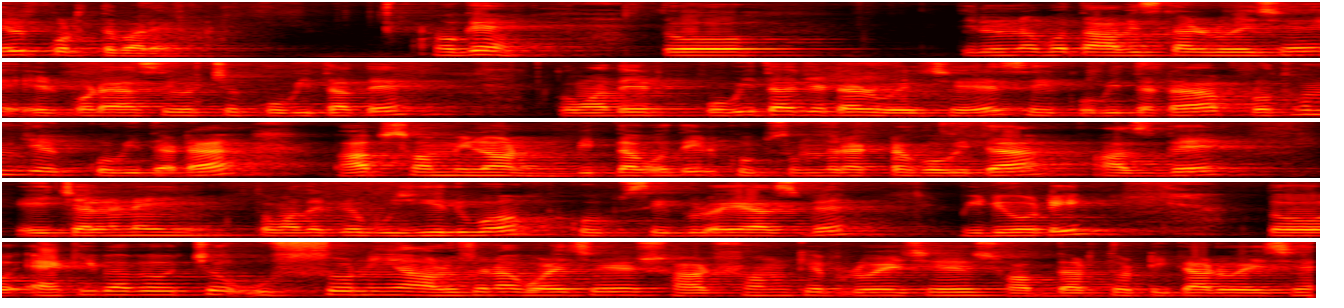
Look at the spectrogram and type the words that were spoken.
হেল্প করতে পারে। ওকে তো তিলনবতা আবিষ্কার রয়েছে, এরপরে আসি হচ্ছে কবিতাতে। তোমাদের কবিতা যেটা রয়েছে, সেই কবিতাটা, প্রথম যে কবিতাটা, ভাব সম্মিলন, বিদ্যাপতির খুব সুন্দর একটা কবিতা আসবে। এই চ্যানেলেই তোমাদেরকে বুঝিয়ে দিব, খুব শীঘ্রই আসবে ভিডিওটি। তো একইভাবে হচ্ছে উৎস নিয়ে আলোচনা করেছে, সারসংক্ষেপ রয়েছে, শব্দার্থ টিকা রয়েছে।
